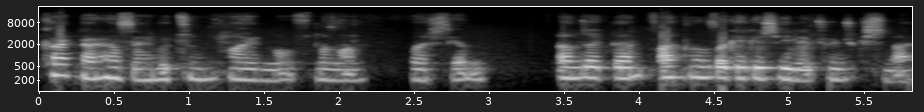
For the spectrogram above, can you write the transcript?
kartlar hazır. Bütün hayırlı olsun. Hemen başlayalım. Öncelikle aklınızdaki kişiyle üçüncü kişiler.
